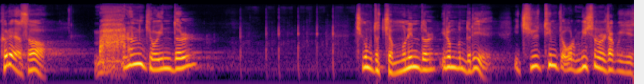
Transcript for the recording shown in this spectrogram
그래서 많은 교인들, 지금부터 전문인들 이런 분들이 이 치유팀 쪽으로 미션을 이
